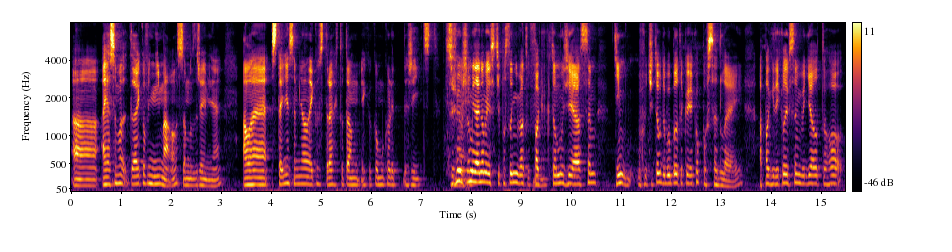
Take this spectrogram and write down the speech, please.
A, a já jsem ho to jako vnímal samozřejmě, ale stejně jsem měl jako strach to tam jako komukoliv říct. Což mi připomíná jenom ještě poslední vat, fakt Mhm. k tomu, že já jsem tím v určitou dobu byl takový jako posedlej a pak kdykoliv jsem viděl toho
